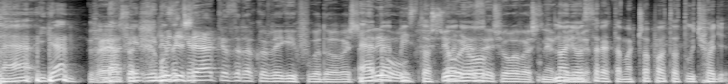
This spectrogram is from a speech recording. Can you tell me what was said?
Ne, igen? Persze. Én, én Úgyis ezeket... elkezded, akkor végig fogod olvasni. Ebben jó, biztos jó vagyok. érzés olvasni. Nagyon könyvet. szeretem a csapatot, úgyhogy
